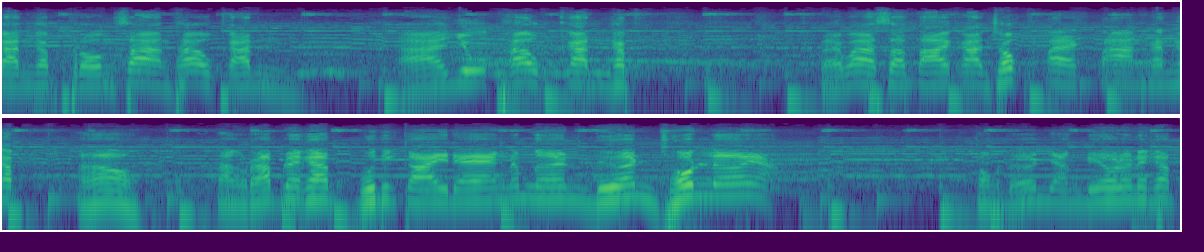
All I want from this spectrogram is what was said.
กันครับโครงสร้างเท่ากัน อายุเท่ากันครับ แต่ว่าสไตล์การชกแตกต่างกันครับเอ้าตั้งรับนะครับวุฒิไกรแดงน้ำเงินเดือนชนเลยอะต้องเดินอย่างเดียวแล้วนะครับ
